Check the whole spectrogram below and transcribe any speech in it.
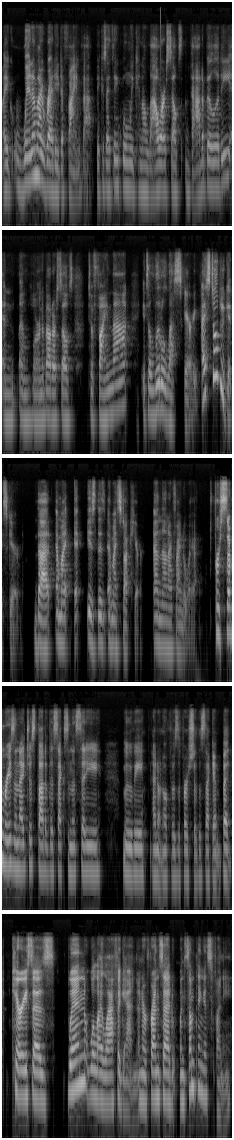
like when am i ready to find that? Because i think when we can allow ourselves that ability and and learn about ourselves to find that it's a little less scary. I still do get scared that am i eh, is this am i stuck here? And then i find a way out. For some reason i just thought of the sex in the city movie. I don't know if it was the first or the second but carrie says when will i laugh again? And her friend said when something is funny.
